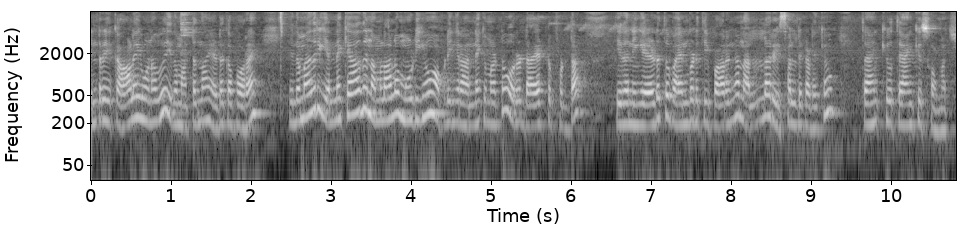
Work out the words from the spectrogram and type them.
இன்றைய காலை உணவு இதை மட்டும்தான் எடுக்க போகிறேன் இந்த மாதிரி என்றைக்காவது நம்மளால் முடியும் அப்படிங்கிற அன்னைக்கு மட்டும் ஒரு டயட் ஃபுட்டாக இதை நீங்கள் எடுத்து பயன்படுத்தி பாருங்கள் நல்ல ரிசல்ட் கிடைக்கும். தேங்க்யூ தேங்க்யூ ஸோ மச்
